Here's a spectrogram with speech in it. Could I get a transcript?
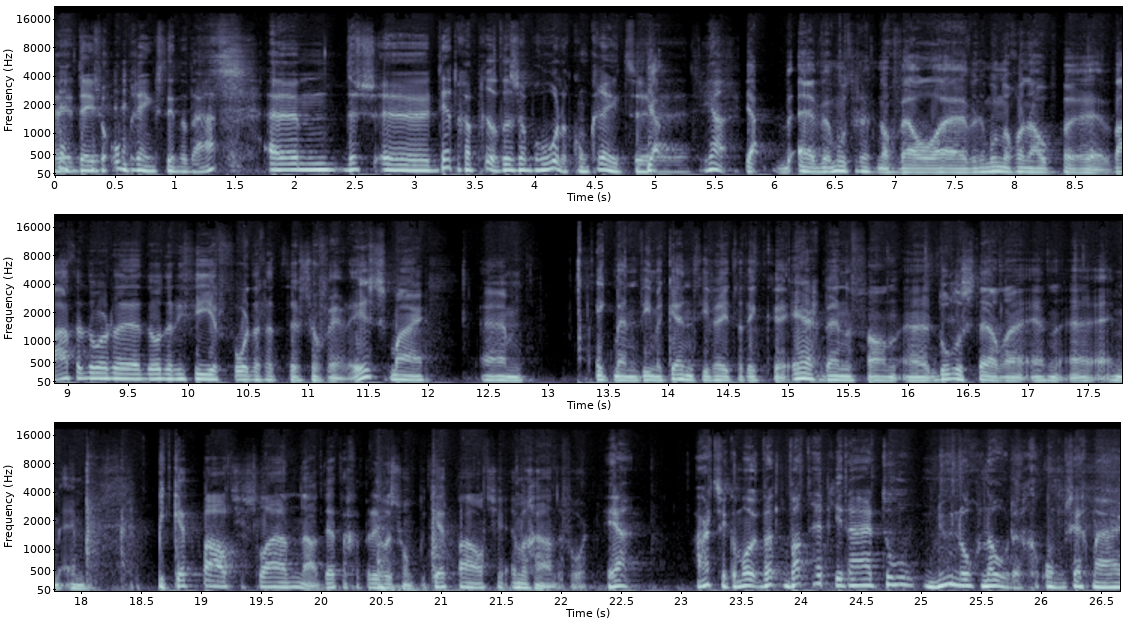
deze opbrengst inderdaad. Um, dus 30 april, dat is al behoorlijk concreet. ja, ja. ja we moeten het nog wel... er moet nog een hoop water door de, door de rivier voordat het zover is. Maar um, ik ben, wie me kent, die weet dat ik uh, erg ben van uh, doelen stellen en, en, en piketpaaltjes slaan. Nou, 30 april is zo'n piketpaaltje en we gaan ervoor. Ja, hartstikke mooi. Wat, wat heb je daartoe nu nog nodig om zeg maar,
